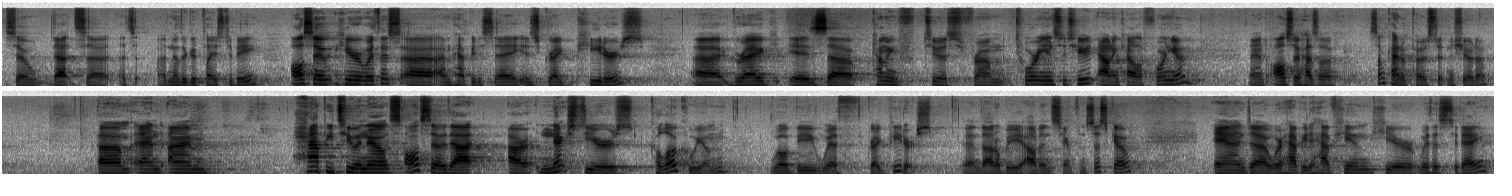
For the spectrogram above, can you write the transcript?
so that's, uh, that's another good place to be. Also, here with us, uh, I'm happy to say, is Greg Peters. Uh, Greg is uh, coming to us from the Torrey Institute out in California and also has a, some kind of post at Nashotah. Um, and I'm happy to announce also that our next year's colloquium will be with Greg Peters, and that'll be out in San Francisco. And uh, we're happy to have him here with us today.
